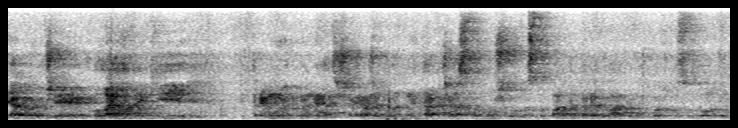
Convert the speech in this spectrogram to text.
дякуючи колегам, які підтримують мене, що я вже не так часто мушу виступати перед вами не кожну суботу.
